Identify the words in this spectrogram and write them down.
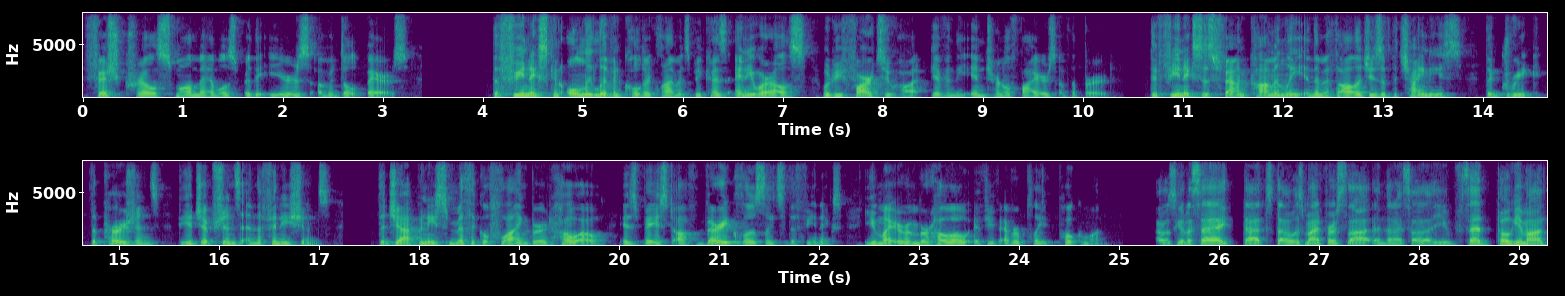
fish, krill, small mammals, or the ears of adult bears. The phoenix can only live in colder climates because anywhere else would be far too hot given the internal fires of the bird. The phoenix is found commonly in the mythologies of the Chinese, the Greek, the Persians, the Egyptians, and the Phoenicians. The Japanese mythical flying bird Ho-Oh is based off very closely to the phoenix. You might remember Ho-Oh if you've ever played Pokemon. I was gonna say that's that was my first thought, and then I saw that you said Pokemon.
